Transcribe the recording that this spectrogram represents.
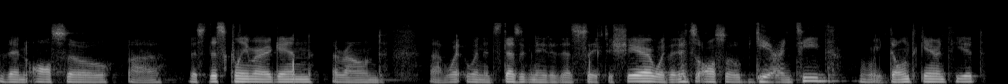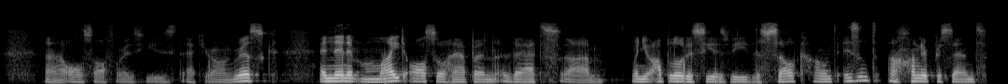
then also uh, this disclaimer again around uh, when it's designated as safe to share, whether it's also guaranteed. We don't guarantee it. Uh, all software is used at your own risk. And then it might also happen that um, when you upload a CSV, the cell count isn't 100%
